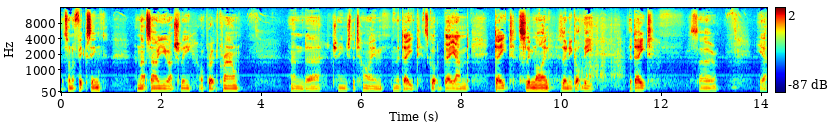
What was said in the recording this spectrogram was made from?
It's on a fixing and that's how you actually operate the crown and uh, change the time and the date. It's got day and date. Slimline has only got the the date. So yeah.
